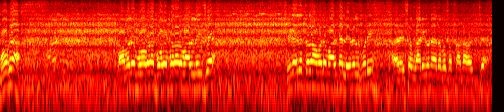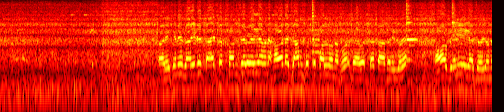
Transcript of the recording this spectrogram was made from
মগরা। তো আমাদের মগরা বড় পাড়ার মাল দিয়েছে। ঠিক আছে, চলো আমাদের মালটা লেভেল করি। আর এসব গাড়িগুলো এত সব কাটা হচ্ছে। আর এখানে গাড়িটার টায়ারটা পাংচার হয়ে গেছে মানে হাওয়াটা জাম করতে পারল না ড্রাইভারটা তাড়াতাড়ি করে। হাওয়া বেরিয়ে গেছে, ওই জন্য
